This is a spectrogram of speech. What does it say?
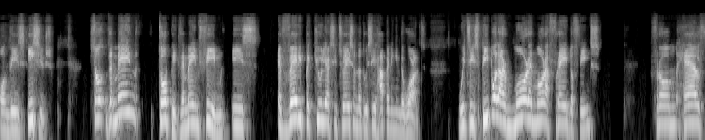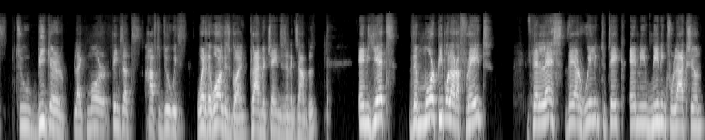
on these issues. So, the main topic, the main theme is a very peculiar situation that we see happening in the world, which is people are more and more afraid of things from health to bigger, like more things that have to do with where the world is going. Climate change is an example. And yet, the more people are afraid, the less they are willing to take any meaningful action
